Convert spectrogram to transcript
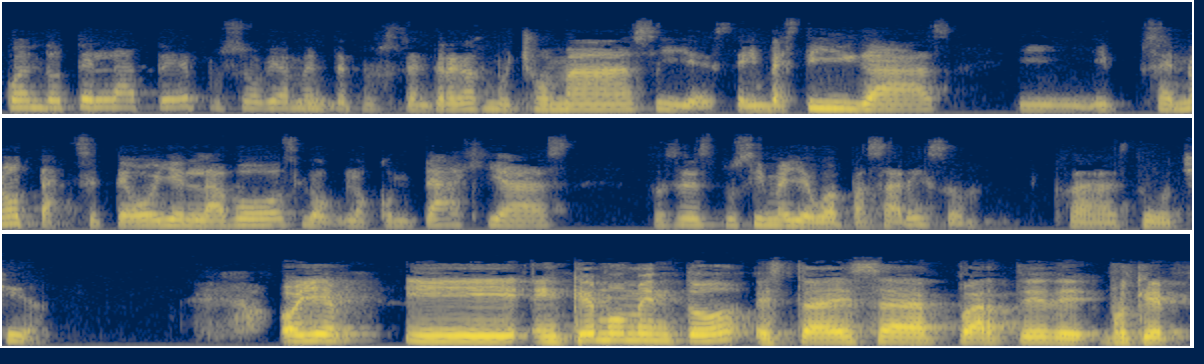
cuando te late, pues obviamente pues te entregas mucho más y este, investigas y, se nota, se te oye en la voz, lo, lo, contagias. Entonces, pues sí me llegó a pasar eso. O sea, estuvo chido. Oye, ¿y en qué momento está esa parte de...? Porque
